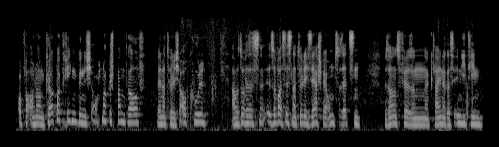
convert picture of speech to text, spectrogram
Ob wir auch noch einen Körper kriegen, bin ich auch noch gespannt drauf. Wäre natürlich auch cool. Aber sowas ist, sowas ist natürlich sehr schwer umzusetzen. Besonders für so ein kleineres Indie-Team.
